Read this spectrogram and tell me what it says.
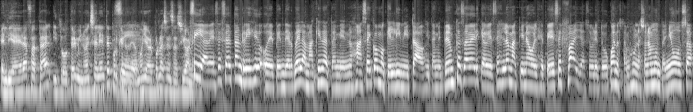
el día era fatal y todo terminó excelente porque nos Sí. dejamos llevar por las sensaciones. Sí, a veces ser tan rígido o depender de la máquina también nos hace como que limitados y también tenemos que saber que a veces la máquina o el GPS falla, sobre todo cuando estamos en una zona montañosa,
